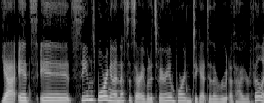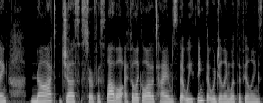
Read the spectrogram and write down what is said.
yeah, it's it seems boring and unnecessary, but it's very important to get to the root of how you're feeling not just surface level. I feel like a lot of times that we think that we're dealing with the feelings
